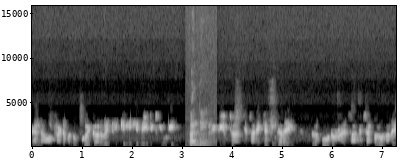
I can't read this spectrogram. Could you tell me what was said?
ਪਹਿਲਾਂ ਆਫ ਸਾਡੇ ਵੱਲੋਂ ਕੋਈ ਕਾਰਵਾਈ ਨਹੀਂ ਕਿੰਨੀ ਕਿੰਨੀ ਦੀ ਕੀ ਹੋਗੀ ਹਾਂਜੀ। ਰਿਵਿਊ ਚਾਰ ਕੇ ਸਾਰੀ ਚੈਕਿੰਗ ਕਰੇ ਰਿਪੋਰਟ ਉਹਨਾਂ ਦੇ ਸਾਰੇ ਸੈਂਪਲ ਉਹਨਾਂ ਦੇ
